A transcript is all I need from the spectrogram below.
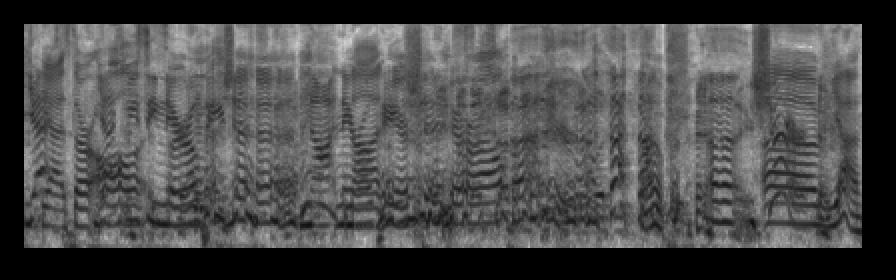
Yes, Yes, they're yes, all we see narrow patients, not narrow not narrow- patients. narrow. Sure. Um, yeah,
